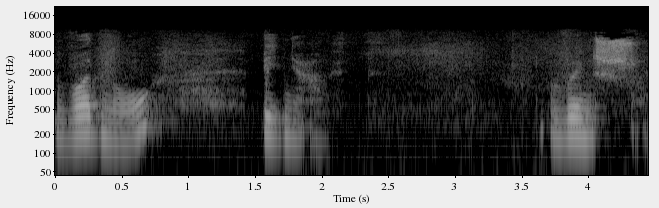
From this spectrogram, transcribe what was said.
в одну, підняли, в іншу.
